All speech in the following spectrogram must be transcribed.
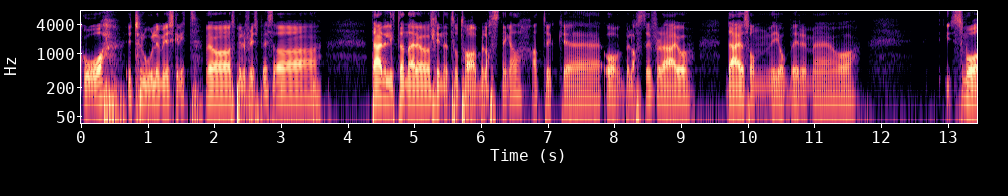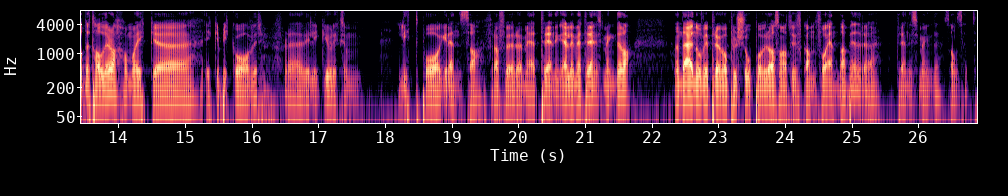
gå utrolig mye skritt ved å spille frisbee. Så det er det litt den der å finne totalbelastninga. At du ikke overbelaster. For det er jo, det er jo sånn vi jobber med å Smådetaljer, om å ikke, ikke bikke over. For det, vi ligger jo liksom litt på grensa fra før med, trening, eller med treningsmengde. da Men det er noe vi prøver å pushe oppover også, sånn at vi kan få enda bedre treningsmengde. Sånn sett.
